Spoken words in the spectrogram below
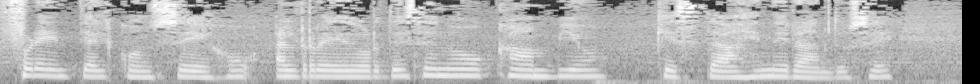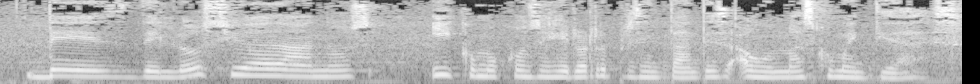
frente al Consejo alrededor de ese nuevo cambio que está generándose desde los ciudadanos y como consejeros representantes aún más como entidades?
